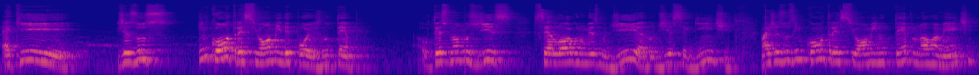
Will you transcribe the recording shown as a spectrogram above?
é que Jesus encontra esse homem depois no templo. O texto não nos diz se é logo no mesmo dia, no dia seguinte, mas Jesus encontra esse homem no templo novamente,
